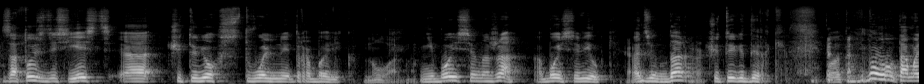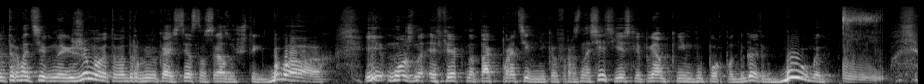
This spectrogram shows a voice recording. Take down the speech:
Зато здесь есть э, четырехствольный дробовик. Ну ладно. Не бойся ножа, а бойся вилки. Один удар, четыре дырки. Вот. Ну, там альтернативный режим у этого дробовика, естественно, сразу четыре. Бабах! И можно эффектно так противников разносить, если прям к ним в упор подбегают, так бум! и.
